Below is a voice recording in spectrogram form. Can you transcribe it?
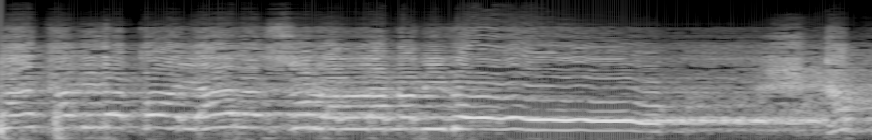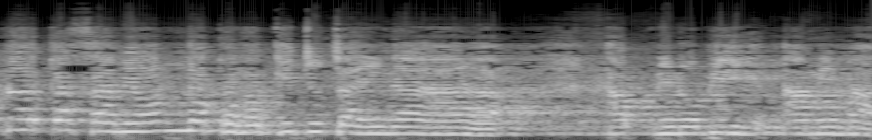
মা খাদিজা কয় ইয়া রাসূলুল্লাহ নবী গো আপনার কাছে আমি অন্য কোনো কিছু চাই না। আপনি নবী, আমি মা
